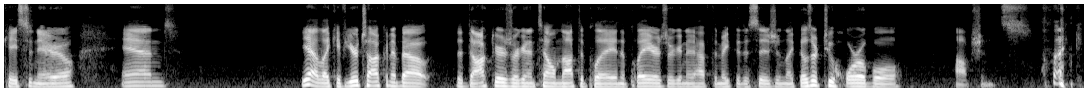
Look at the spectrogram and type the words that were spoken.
case scenario, and yeah, like if you're talking about the doctors are going to tell them not to play, and the players are going to have to make the decision, like those are two horrible options. like.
